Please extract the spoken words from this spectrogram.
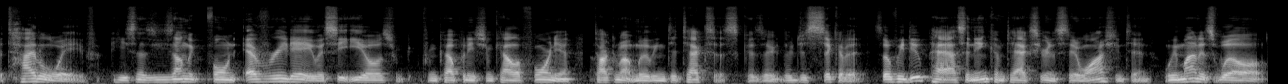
a, tidal wave. He says he's on the phone every day with CEOs from, from companies from California talking about moving to Texas because they're, they're just sick of it. So if we do pass an income tax here in the state of Washington, we might as well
